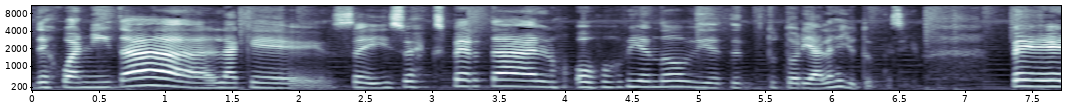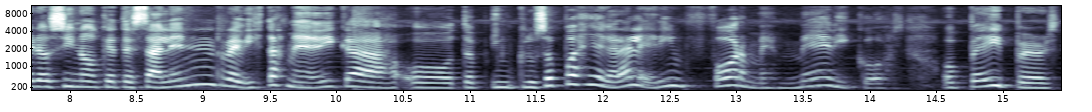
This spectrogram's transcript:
de, Juanita, la que se hizo experta en los ojos viendo tutoriales de YouTube, qué sé yo pero sino que te salen revistas médicas o incluso puedes llegar a leer informes médicos o papers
